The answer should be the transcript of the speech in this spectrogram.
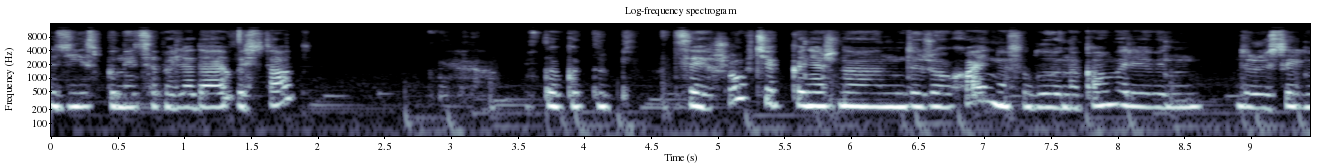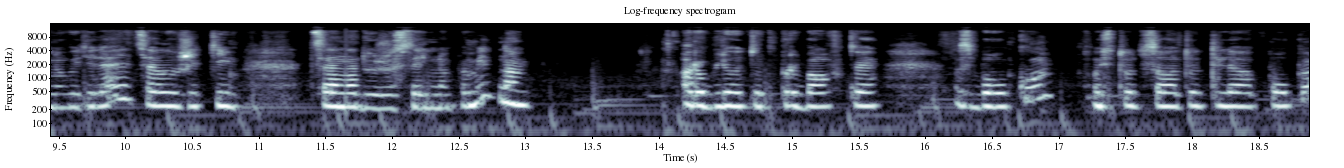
зі спини це виглядає ось так. Так от Цей шовчик, звісно, не дуже охайний, особливо на камері. Він дуже сильно виділяється, але в житті це не дуже сильно помітно. Роблю тут прибавки з боку, ось тут ззаду для попи.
